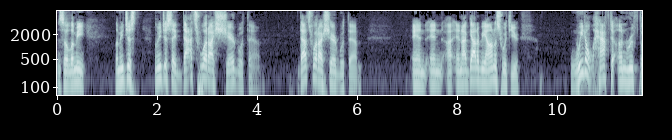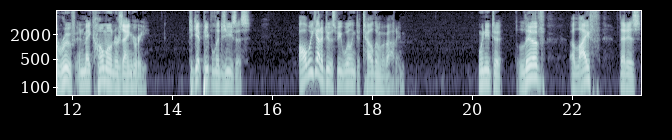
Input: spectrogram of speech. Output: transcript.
And so let me, let me just let me just say that's what I shared with them. That's what I shared with them. And and uh, and I've got to be honest with you. We don't have to unroof the roof and make homeowners angry to get people to Jesus. All we got to do is be willing to tell them about him. We need to live a life that is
